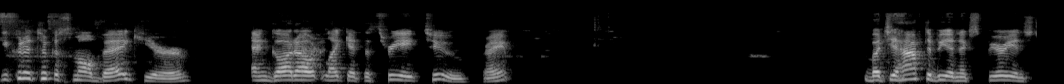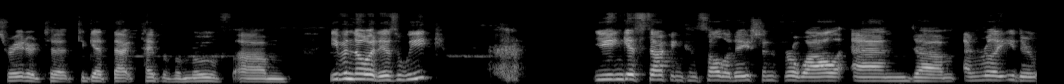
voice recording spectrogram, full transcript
you could have took a small bag here and got out like at the 382, right? But you have to be an experienced trader to, to get that type of a move. Um, even though it is weak, you can get stuck in consolidation for a while and um, and really either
